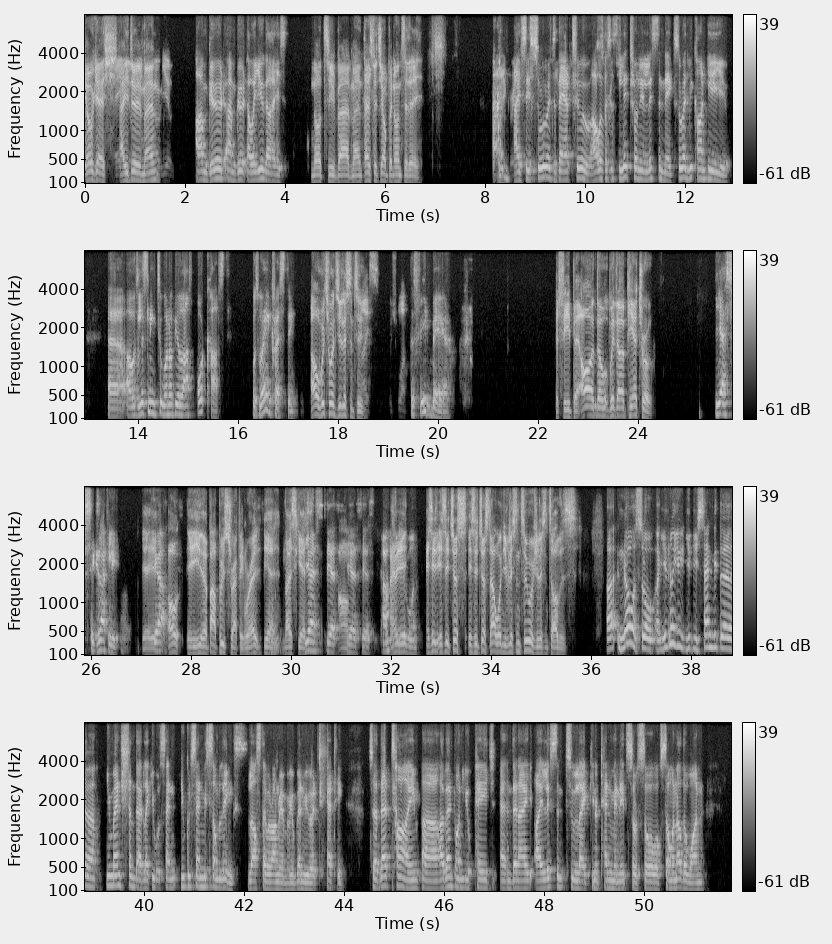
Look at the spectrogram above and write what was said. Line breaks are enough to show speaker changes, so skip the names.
Yogesh, hey, how you doing, man?
How are you?
I'm good. I'm good. How are you guys?
Not too bad, man. Thanks for jumping on today.
I see Suraj there too. I was just literally listening. Suraj, we can't hear you. Uh, I was listening to one of your last podcasts. It was very interesting.
Oh, which one did you listen to?
Nice. Which one?
The Feed Bear.
The Feed Bear. Oh, the with uh, Pietro.
Yes, exactly.
Yeah, yeah. yeah. Oh, about bootstrapping, right? Yeah, nice
guess. Yes, yes, um, yes, yes. I'm
it,
one.
Is it is it just is it just that one you've listened to, or have you listened to others?
Uh, no, so uh, you know, you, you you send me the you mentioned that like you will send you could send me some links last time around when we, when we were chatting. So at that time, uh, I went on your page and then I I listened to like you know ten minutes or so of some another one,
